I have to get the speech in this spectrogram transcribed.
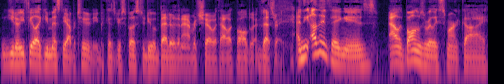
you know, you feel like you missed the opportunity because you're supposed to do a better than average show with Alec Baldwin. That's right. And the other thing is, Alec Baldwin's a really smart guy,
